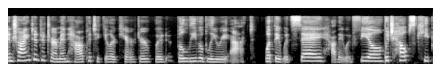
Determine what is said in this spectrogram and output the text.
and trying to determine how a particular character would believably react what they would say, how they would feel, which helps keep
